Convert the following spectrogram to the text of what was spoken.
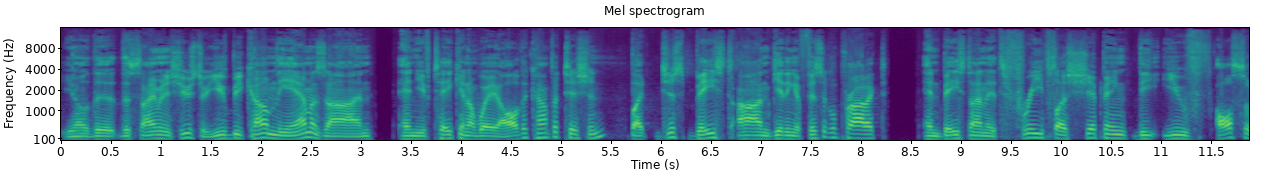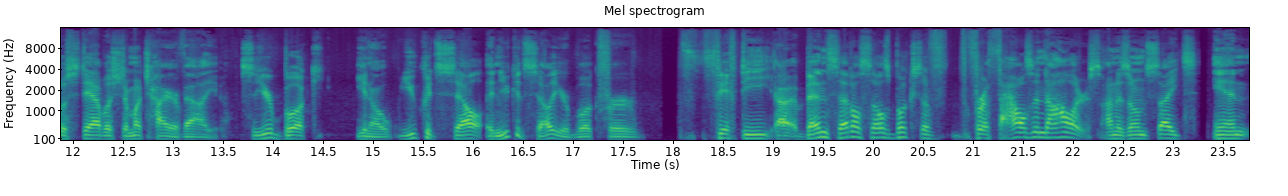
you know, the the Simon and Schuster. You've become the Amazon and you've taken away all the competition, but just based on getting a physical product and based on its free plus shipping, the you've also established a much higher value. So your book you know, you could sell and you could sell your book for 50 uh, ben settle sells books of for a thousand dollars on his own sites. And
